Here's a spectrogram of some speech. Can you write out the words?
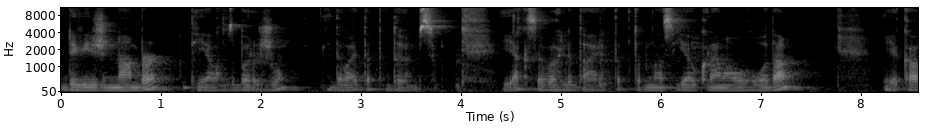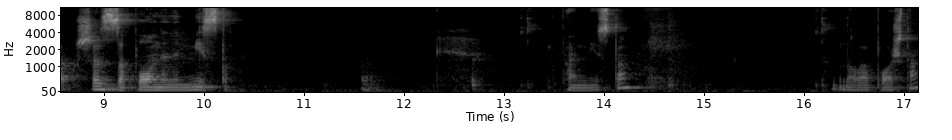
division number, от я вам збережу, і давайте подивимося, як це виглядає. Тобто, в нас є окрема угода, яка вже з заповненим містом. По місто. Нова пошта.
